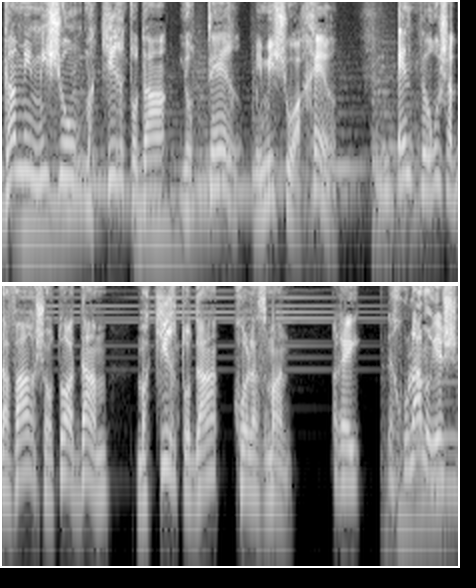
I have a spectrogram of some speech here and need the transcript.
גם אם מישהו מכיר תודה יותר ממישהו אחר, אין פירוש הדבר שאותו אדם מכיר תודה כל הזמן. הרי לכולנו יש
